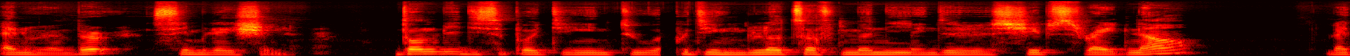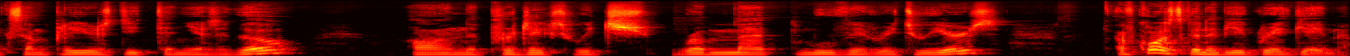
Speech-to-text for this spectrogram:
And remember, simulation don't be disappointing into putting lots of money in the ships right now. like some players did 10 years ago on a project which roadmap move every two years, of course, it's going to be a great game.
